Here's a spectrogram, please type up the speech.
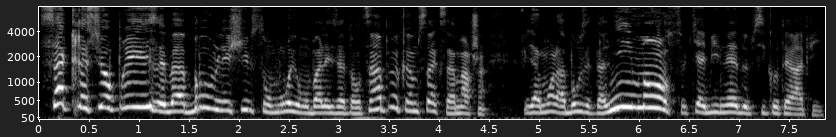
sacrée surprise, et ben boum, les chiffres sont bons on va les attendre. C'est un peu comme ça que ça marche. Hein. Finalement, la bourse est un immense cabinet de psychothérapie.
